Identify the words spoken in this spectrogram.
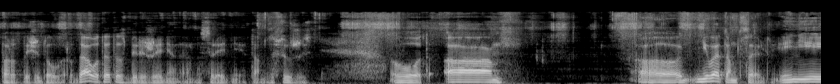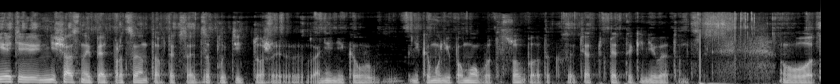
пару тысяч долларов, да, вот это сбережение, наверное, среднее, там, за всю жизнь. Вот. А не в этом цель. И не эти несчастные 5%, так сказать, заплатить тоже, они никого, никому не помогут особо, так сказать, опять-таки не в этом цель. Вот.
